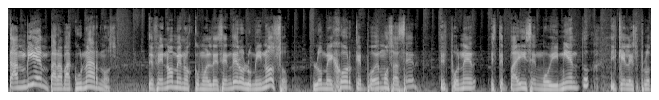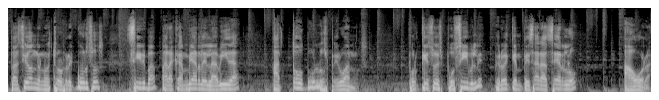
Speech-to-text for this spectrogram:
también para vacunarnos de fenómenos como el de Sendero Luminoso. Lo mejor que podemos hacer es poner este país en movimiento y que la explotación de nuestros recursos sirva para cambiarle la vida a todos los peruanos. Porque eso es posible, pero hay que empezar a hacerlo ahora.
